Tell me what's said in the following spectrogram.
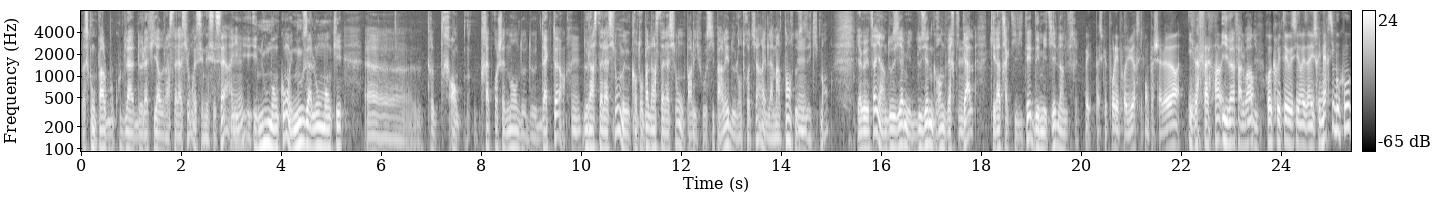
parce qu'on parle beaucoup de la, de la filière de l'installation, et c'est nécessaire, et, et, nous manquons, et nous allons manquer euh, très, prochainement d'acteurs de, mm. de, l'installation. Mais quand on parle d'installation, on parle, il faut aussi parler de l'entretien et de la maintenance de ces mm. équipements. Et à côté de ça, il y a un deuxième, une deuxième grande verticale mm. qui est l'attractivité des métiers de l'industrie. Oui, parce que pour les produire, ces pompes à chaleur, il va falloir, il va falloir recruter aussi dans les industries. Merci beaucoup.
